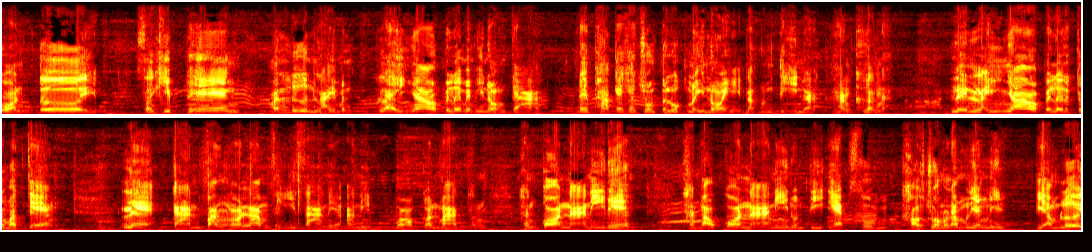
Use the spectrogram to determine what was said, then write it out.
ก่อนเตย สคริปต์เพลง มันลื่นไหลมันไหลเง่าไปเลยแม่พี่น้องจ๋าได้พักแค่แค่ช่วงตลกหน่อยๆนักดนตรีนะหางเครื่องนะเล่นไหลเง่าไปเลยจังหวัดแจ้งและการฟังหมอลำเสียงอีสานเนี่ย อันนี้บอกก่อนมาทางทางก้อนหนานี่เด้ทัดเราก้อนหนานี่ดนตรีแอบสม เขาช่วงล่ำเลียงนี่ เตรียมเลย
